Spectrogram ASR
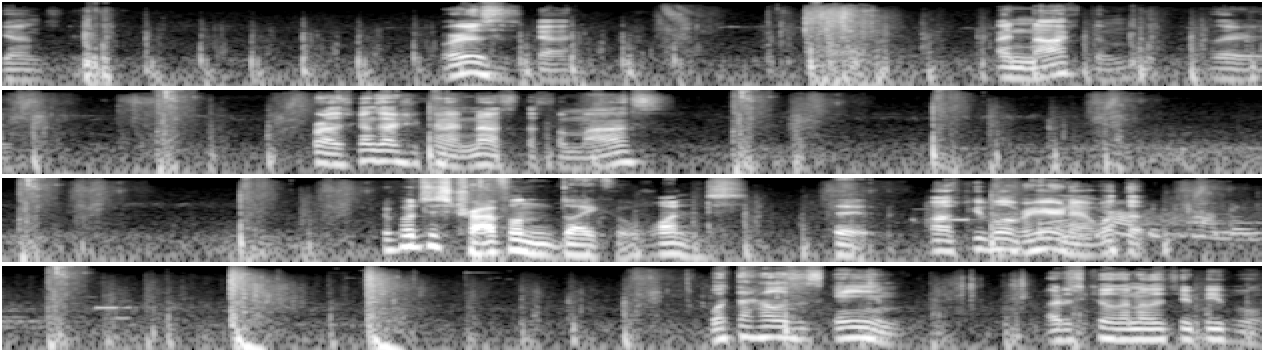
gun too. Where is this guy? I knocked him. Oh, there he is. Bro, this gun's actually kinda nuts. The FAMAS. People just travel like once. That Oh, there's people over here now. What the? What the hell is this game? I just killed another two people.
